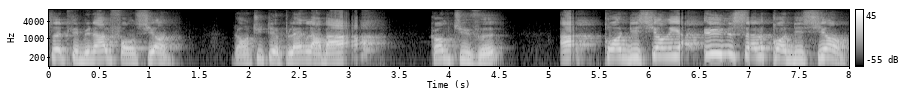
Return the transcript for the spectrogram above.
ce tribunal fonctionne. Donc tu te plains là-bas comme tu veux. À condition, il y a une seule condition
